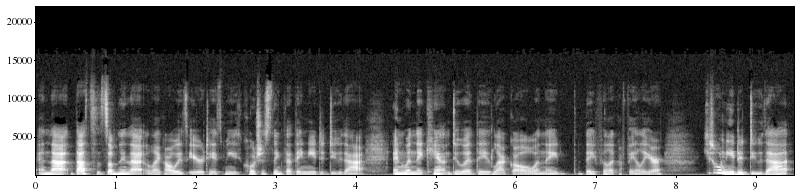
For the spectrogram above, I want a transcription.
and that that's something that like always irritates me. Coaches think that they need to do that and when they can't do it they let go and they they feel like a failure. You don't need to do that.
